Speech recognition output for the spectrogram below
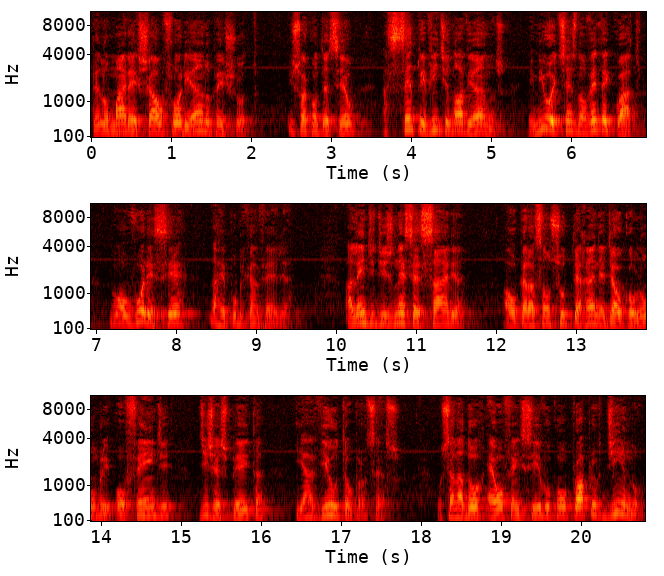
pelo Marechal Floriano Peixoto. Isso aconteceu há 129 anos, em 1894, no alvorecer da República Velha. Além de desnecessária, a operação subterrânea de Alcolumbre ofende, desrespeita e avilta o processo. O senador é ofensivo com o próprio Dino,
